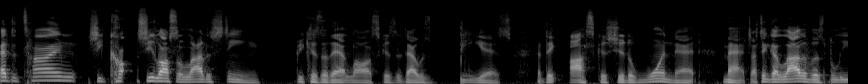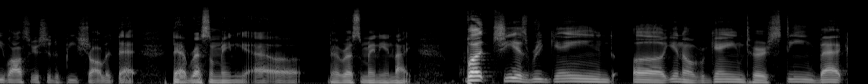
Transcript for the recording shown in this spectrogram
at the time she she lost a lot of steam because of that loss because that was BS. I think Asuka should have won that match. I think a lot of us believe Asuka should have beat Charlotte that that WrestleMania uh that WrestleMania night. But she has regained uh you know regained her steam back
